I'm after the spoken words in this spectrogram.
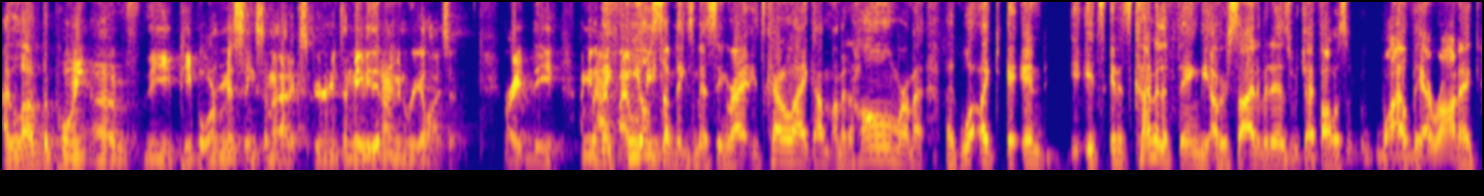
I love the point of the people are missing some of that experience, and maybe they don't even realize it right? The I mean, but they I, feel I be, something's missing, right? It's kind of like I'm, I'm at home or I'm at like what like and it's and it's kind of the thing. The other side of it is, which I thought was wildly ironic,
